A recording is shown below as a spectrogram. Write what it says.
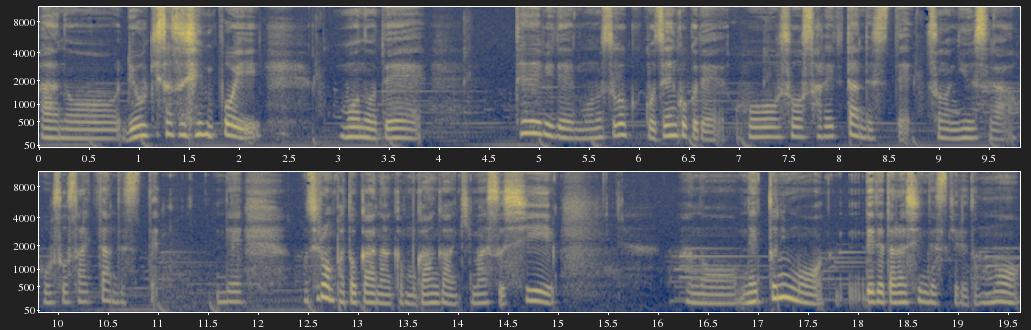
あの猟奇殺人っぽいものでテレビでものすごくこう全国で放送されてたんですってそのニュースが放送されてたんですって。でもちろんパトカーなんかもガンガン来ますしあのネットにも出てたらしいんですけれども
